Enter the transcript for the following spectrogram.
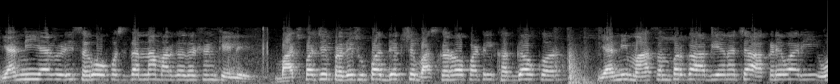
यांनी यावेळी सर्व उपस्थितांना मार्गदर्शन केले. भाजपाचे प्रदेश उपाध्यक्ष भास्करराव पाटील खतगावकर यांनी महासंपर्क अभियानाच्या आकडेवारी व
